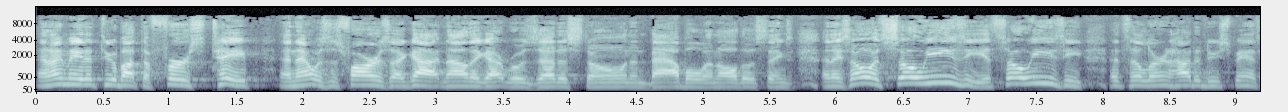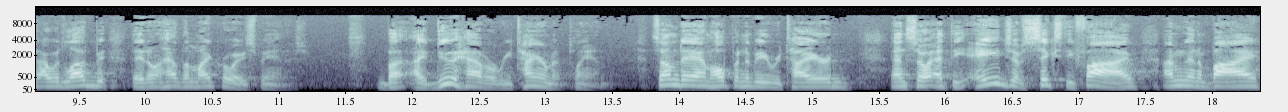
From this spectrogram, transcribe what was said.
and I made it through about the first tape, and that was as far as I got. Now they got Rosetta Stone and Babbel and all those things. And they say, oh, it's so easy. It's so easy to learn how to do Spanish. I would love to be, they don't have the microwave Spanish. But I do have a retirement plan. Someday I'm hoping to be retired and so at the age of 65, I'm going to buy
